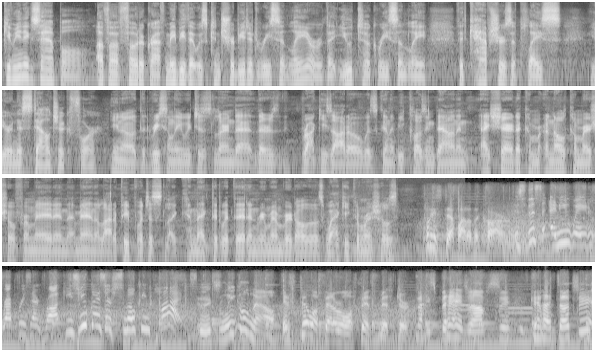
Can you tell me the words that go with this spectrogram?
Give me an example of a photograph, maybe that was contributed recently or that you took recently, that captures a place you're nostalgic for. You know, recently we just learned that there's Rocky's Auto was going to be closing down, and I shared com- an old commercial from it, and man, a lot of people just like connected with it and remembered all those wacky commercials. Please step out of the car. Is this any way to represent Rocky's? You guys are smoking pot. It's legal now. It's still a federal offense, mister. Nice badge, officer. Can I touch it?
